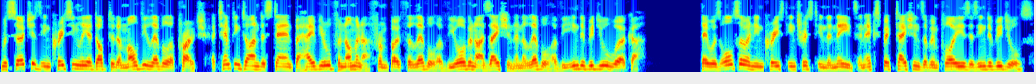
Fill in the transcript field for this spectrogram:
Researchers increasingly adopted a multi-level approach, attempting to understand behavioral phenomena from both the level of the organization and the level of the individual worker. There was also an increased interest in the needs and expectations of employees as individuals.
